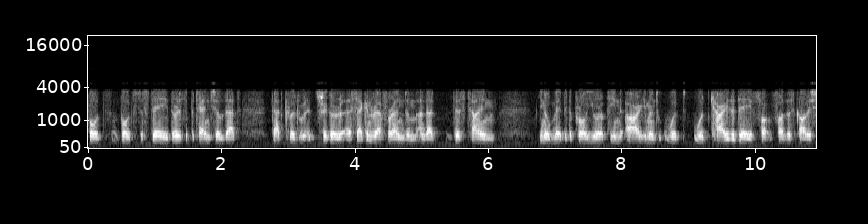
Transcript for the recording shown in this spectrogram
votes votes to stay, there is a potential that that could trigger a second referendum, and that this time, you know, maybe the pro-European argument would would carry the day for for the Scottish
